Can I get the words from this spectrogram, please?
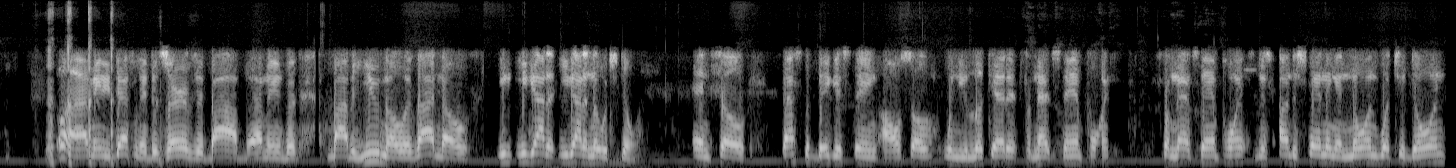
well, I mean, he definitely deserves it, Bob. I mean, but Bobby, you know, as I know, you got to you got to know what you're doing, and so that's the biggest thing. Also, when you look at it from that standpoint, from that standpoint, just understanding and knowing what you're doing,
